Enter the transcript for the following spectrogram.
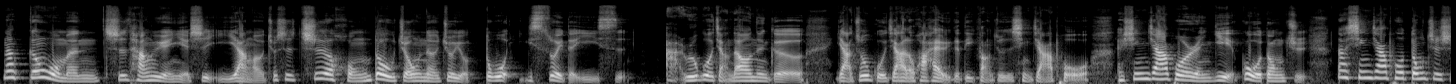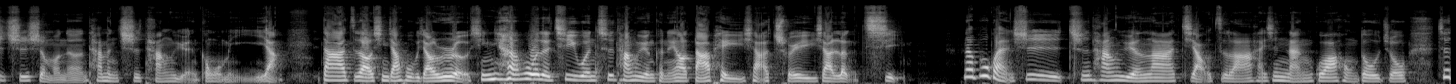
那跟我们吃汤圆也是一样哦，就是吃了红豆粥呢，就有多一岁的意思。如果讲到那个亚洲国家的话，还有一个地方就是新加坡。新加坡人也过冬至。那新加坡冬至是吃什么呢？他们吃汤圆，跟我们一样。大家知道新加坡比较热，新加坡的气温吃汤圆可能要搭配一下，吹一下冷气。那不管是吃汤圆啦、饺子啦，还是南瓜红豆粥，这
